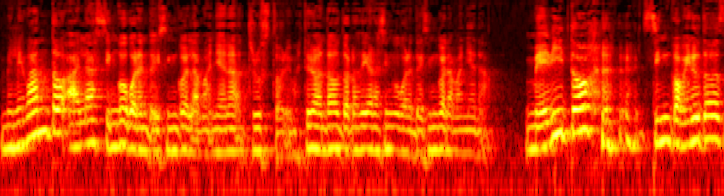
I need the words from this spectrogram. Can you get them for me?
Me levanto a las 5.45 de la mañana, true story, me estoy levantando todos los días a las 5.45 de la mañana. Medito 5 minutos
